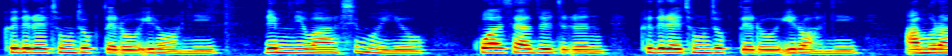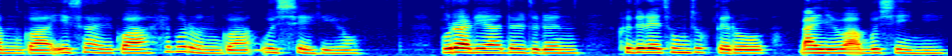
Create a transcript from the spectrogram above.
그들의 종족대로 이러하니 림니와 시므이요. 고앗의 아들들은 그들의 종족대로 이러하니 아므람과 이스라엘과 헤브론과 우시엘이요. 무라리 아들들은 그들의 종족대로 말리와 무시이니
